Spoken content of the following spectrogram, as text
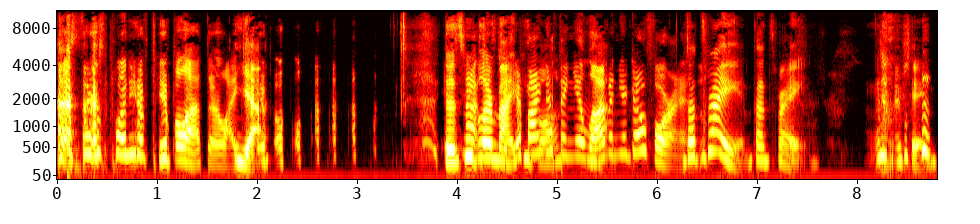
yes, there's plenty of people out there like Yeah. you. Those people are my you. You find a thing you love Yeah. and you go for it. That's right. That's right. No shame.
